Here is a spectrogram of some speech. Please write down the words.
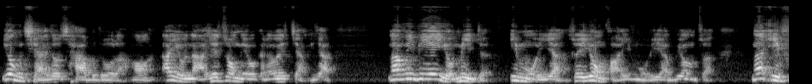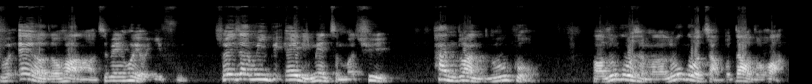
用起来都差不多了哈。那有哪些重点我可能会讲一下。那 VBA 有 mid，一模一样，所以用法一模一样，不用转。那 if l 的话啊，这边会有 if，所以在 VBA 里面怎么去判断如果啊？如果什么？如果找不到的话，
